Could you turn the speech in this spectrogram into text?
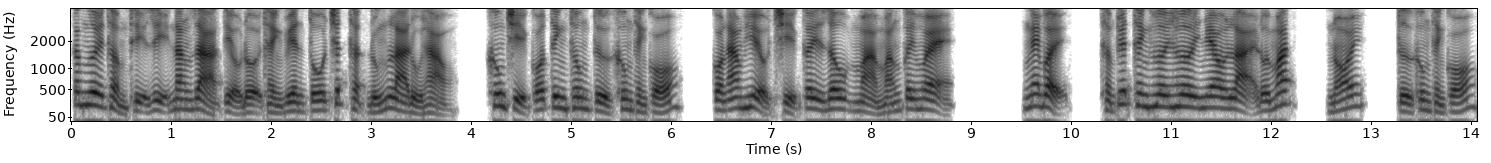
các ngươi thẩm thị dị năng giả tiểu đội thành viên tố chất thật đúng là đủ hảo, không chỉ có tinh thông từ không thành có, còn am hiểu chỉ cây dâu mà mắng cây hoẹ. Nghe vậy, thẩm tuyết thanh hơi hơi nheo lại đôi mắt, nói, từ không thành có.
